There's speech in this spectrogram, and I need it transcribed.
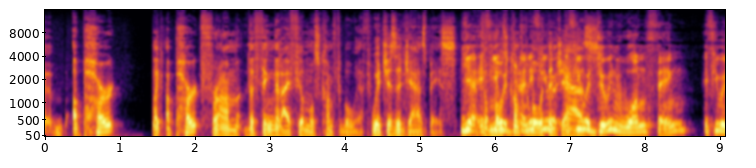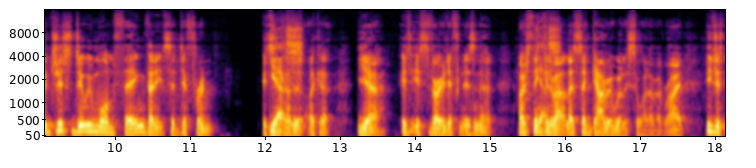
uh, apart like apart from the thing that I feel most comfortable with, which is a jazz bass. Yeah, I feel if you most were, comfortable if with you the jazz. If you were doing one thing, if you were just doing one thing, then it's a different. It's Yes. kind of like a yeah. It, it's very different, isn't it? I was thinking Yes. about let's say Gary Willis or whatever, right? He just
